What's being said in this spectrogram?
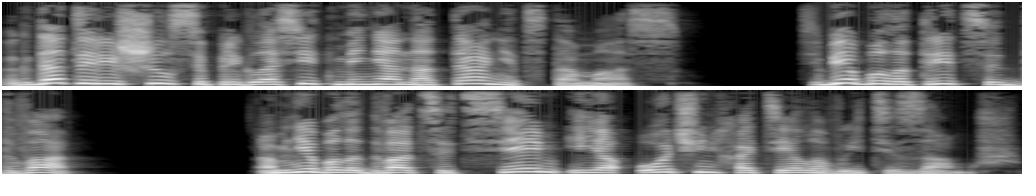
Когда ты решился пригласить меня на танец, Томас, тебе было 32, а мне было 27, и я очень хотела выйти замуж.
